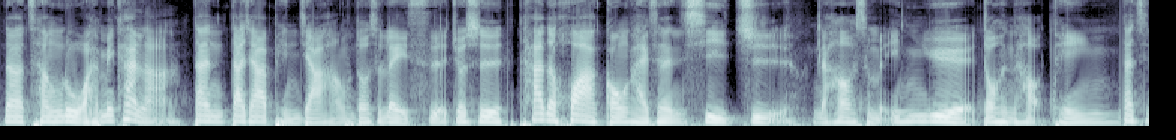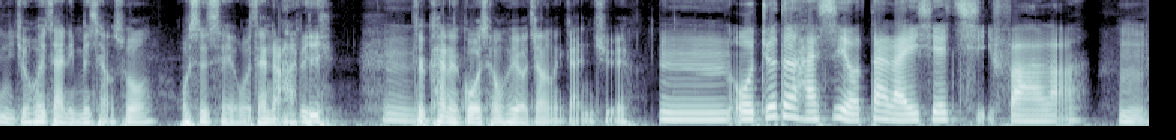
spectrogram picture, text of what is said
那苍鹭我还没看啦，但大家评价好像都是类似的，就是他的画工还是很细致，然后什么音乐都很好听，但是你就会在里面想说，我是谁？我在哪里？嗯，就看的过程会有这样的感觉。嗯，我觉得还是有带来一些启发啦。嗯，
